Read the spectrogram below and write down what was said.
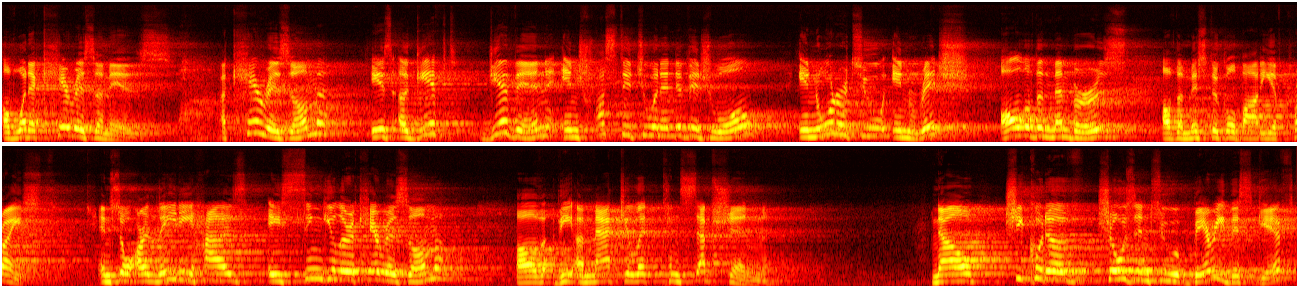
of what a charism is. A charism is a gift given, entrusted to an individual in order to enrich all of the members of the mystical body of Christ. And so Our Lady has a singular charism of the Immaculate Conception. Now, she could have chosen to bury this gift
